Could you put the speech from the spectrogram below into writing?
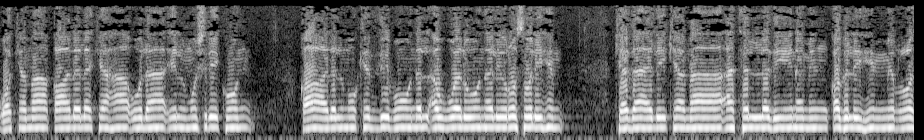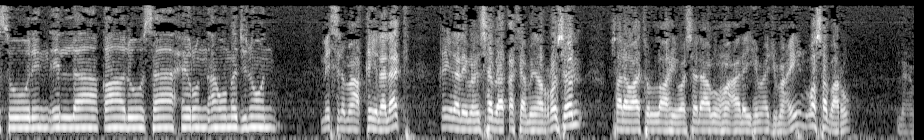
وكما قال لك هؤلاء المشركون قال المكذبون الأولون لرسلهم كذلك ما أتى الذين من قبلهم من رسول إلا قالوا ساحر أو مجنون مثل ما قيل لك قيل لمن سبقك من الرسل صلوات الله وسلامه عليهم أجمعين وصبروا. نعم.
